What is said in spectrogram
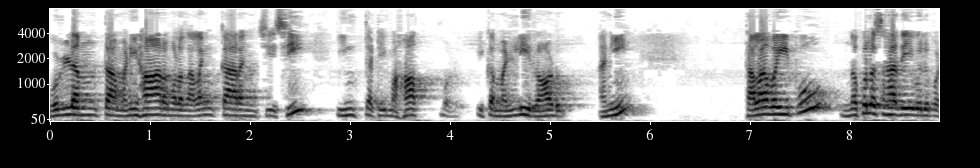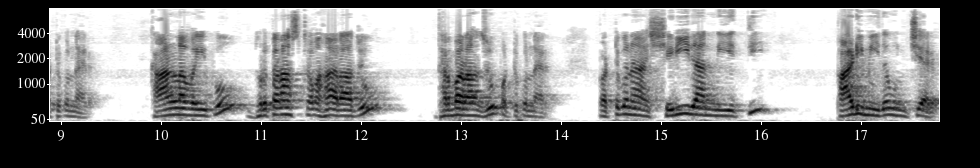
ఒళ్ళంతా మణిహారములను అలంకారం చేసి ఇంతటి మహాత్ముడు ఇక మళ్ళీ రాడు అని తల వైపు నకుల సహదేవులు పట్టుకున్నారు. కాళ్ళ వైపు ధృతరాష్ట్ర మహారాజు ధర్మరాజు పట్టుకున్నారు. పట్టుకున్న ఆ శరీరాన్ని ఎత్తి పాడి మీద ఉంచారు.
